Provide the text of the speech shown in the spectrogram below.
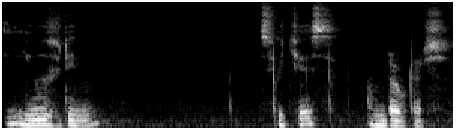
used in switches routers.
